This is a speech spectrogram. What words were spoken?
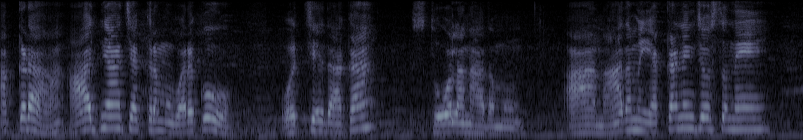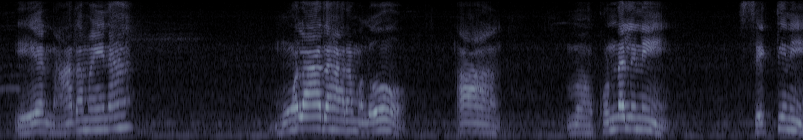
అక్కడ ఆజ్ఞాచక్రము వరకు వచ్చేదాకా స్థూల నాదము. ఆ నాదము ఎక్కడి నుంచి వస్తుంది? ఏ నాదమైనా మూలాధారములో ఆ కుండలిని శక్తిని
